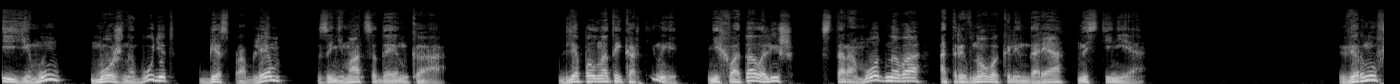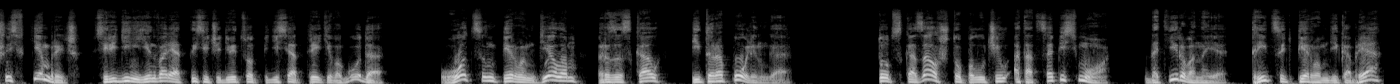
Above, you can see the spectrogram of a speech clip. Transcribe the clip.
и ему можно будет без проблем заниматься ДНК. Для полноты картины не хватало лишь старомодного отрывного календаря на стене. Вернувшись в Кембридж в середине января 1953 года, Уотсон первым делом разыскал Питера Полинга. Тот сказал, что получил от отца письмо, датированное 31 декабря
